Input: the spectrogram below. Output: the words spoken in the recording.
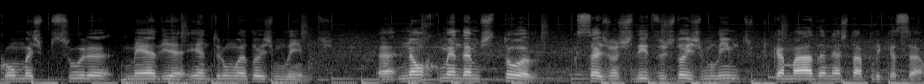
com uma espessura média entre 1 a 2 milímetros. Uh, não recomendamos de todo que sejam excedidos os 2 milímetros por camada nesta aplicação.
